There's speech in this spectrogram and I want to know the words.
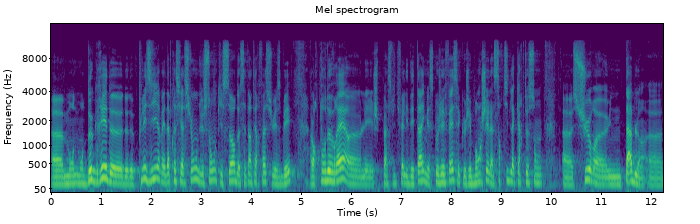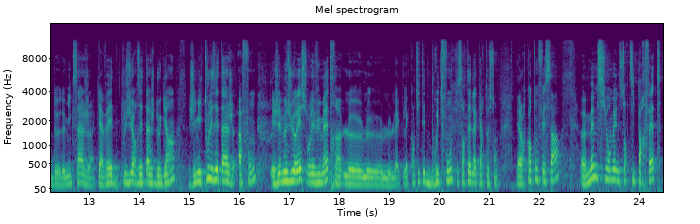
mon, degré de, plaisir et d'appréciation du son qui sort de cette interface USB. Alors pour de vrai, les, je passe vite fait les détails, mais ce que j'ai fait, c'est que j'ai branché la sortie de la carte son euh, sur euh, une table euh, de, mixage qui avait plusieurs étages de gain. J'ai mis tous les étages à fond et j'ai mesuré sur les vumètres le, la, quantité de bruit de fond qui sortait de la carte son. Et alors quand on fait ça, même si on met une sortie parfaite,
